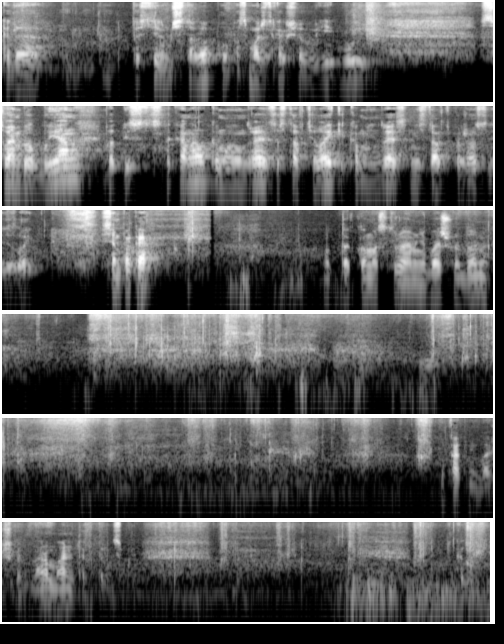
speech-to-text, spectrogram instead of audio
Когда постелим чистовой пол, посмотрите, как все будет. С вами был Буян. Подписывайтесь на канал. Кому он нравится, ставьте лайки. Кому не нравится, не ставьте, пожалуйста, дизлайки. Всем пока. Вот такой мы строим небольшой домик. Ну как небольшой? Нормально так, в принципе. Как- Не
